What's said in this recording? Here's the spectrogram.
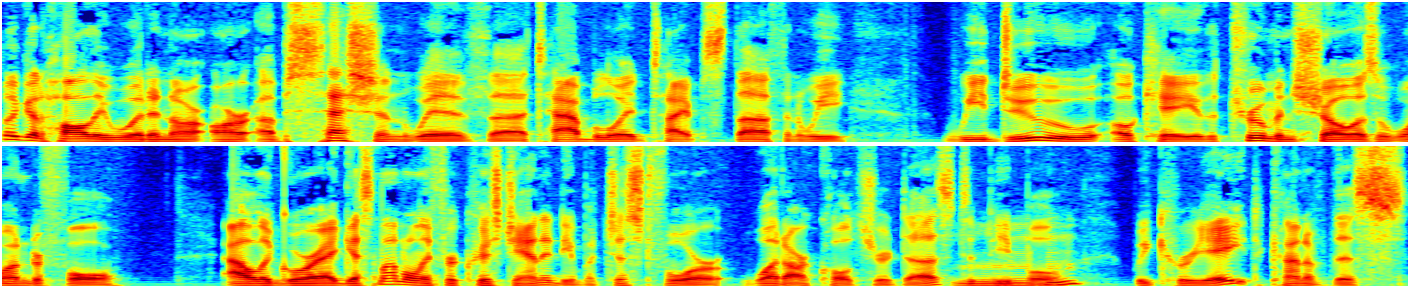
look at Hollywood and our, our obsession with uh, tabloid type stuff. And we we do okay. The Truman Show is a wonderful allegory, I guess, not only for Christianity but just for what our culture does to mm-hmm. people. We create kind of this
